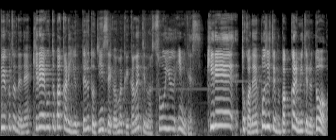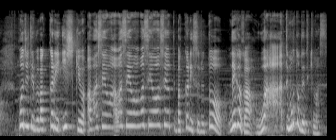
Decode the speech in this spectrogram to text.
ということでね綺麗事ばかり言ってると人生がうまくいかないっていうのはそういう意味です。綺麗とかねポジティブばっかり見てるとポジティブばっかり意識を合わせよう合わせよう合わせよう合わせようってばっかりするとネガがわーってもっと出てきます。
